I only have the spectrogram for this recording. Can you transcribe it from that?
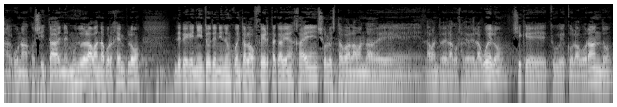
algunas cositas en el mundo de la banda, por ejemplo, de pequeñito, teniendo en cuenta la oferta que había en Jaén, solo estaba la banda de la banda de la cofradía del abuelo, sí que tuve colaborando.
